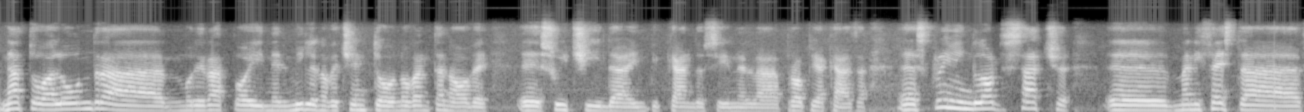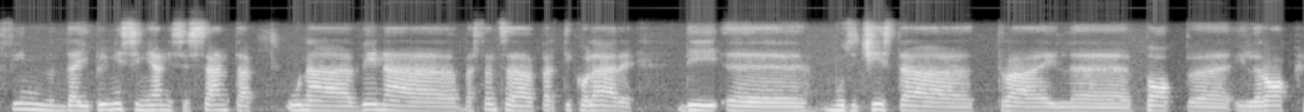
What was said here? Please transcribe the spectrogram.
Nato a Londra, morirà poi nel 1999 eh, suicida impiccandosi nella propria casa. Eh, Screaming Lord Such eh, manifesta fin dai primissimi anni 60 una vena abbastanza particolare di eh, musicista tra il eh, pop, eh, il rock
